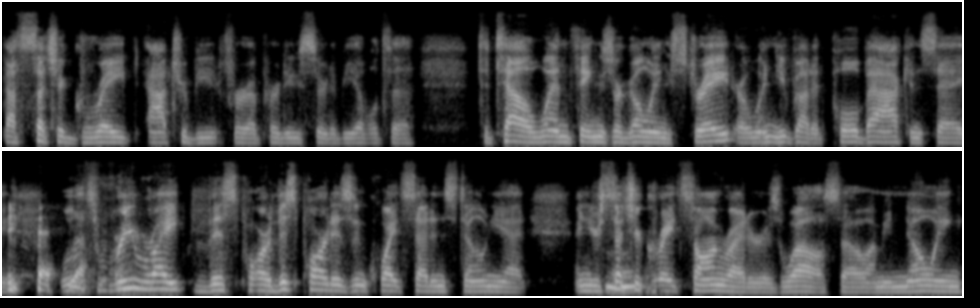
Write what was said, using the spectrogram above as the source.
that's such a great attribute for a producer to be able to to tell when things are going straight or when you've got to pull back and say, let's rewrite this part. This part isn't quite set in stone yet. And you're such a mm-hmm. great songwriter as well. So I mean, knowing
